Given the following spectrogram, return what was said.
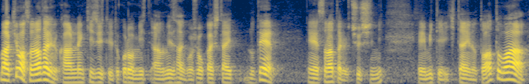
まあ、今日はその辺りの関連記事というところをあの皆さんにご紹介したいのでその辺りを中心に見ていきたいのとあとは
